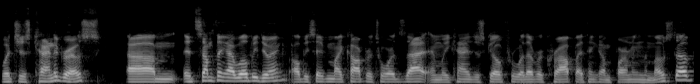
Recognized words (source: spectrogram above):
which is kind of gross. Um, it's something I will be doing. I'll be saving my copper towards that, and we kind of just go for whatever crop I think I'm farming the most of.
